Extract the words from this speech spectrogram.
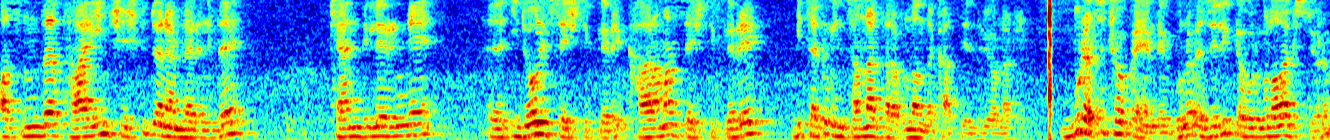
aslında tarihin çeşitli dönemlerinde kendilerini e, idol seçtikleri, kahraman seçtikleri bir takım insanlar tarafından da katlediliyorlar. Burası çok önemli. Bunu özellikle vurgulamak istiyorum.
